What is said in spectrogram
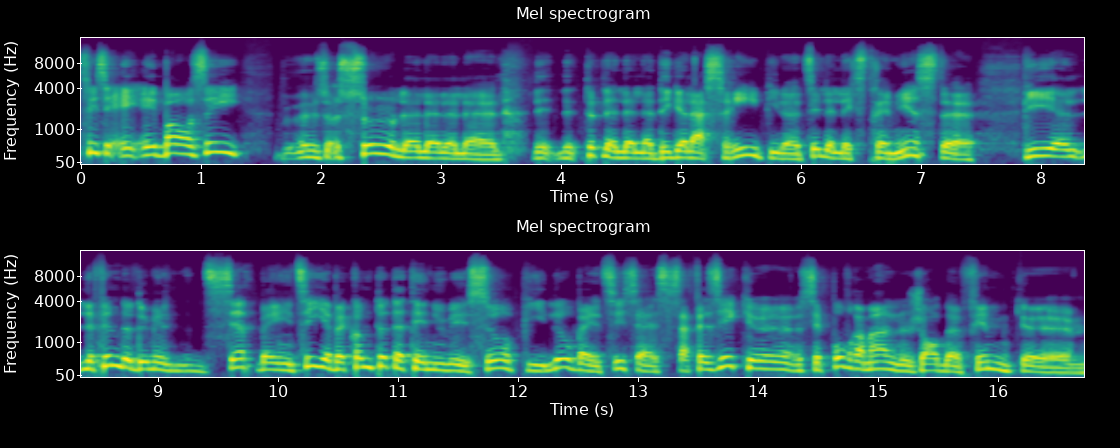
sais, est, basée sur le, le- le- toute la, la- la dégueulasserie, puis l'extrémiste. euh, puis euh, le film de 2017, ben, tu il avait comme tout atténué ça. Puis là, ben, tu ça, ça faisait que c'est pas vraiment le genre de film que,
